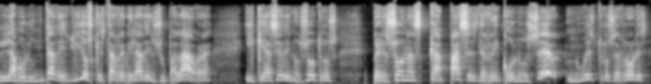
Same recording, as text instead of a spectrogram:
la voluntad de Dios que está revelada en su palabra y que hace de nosotros personas capaces de reconocer nuestros errores,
